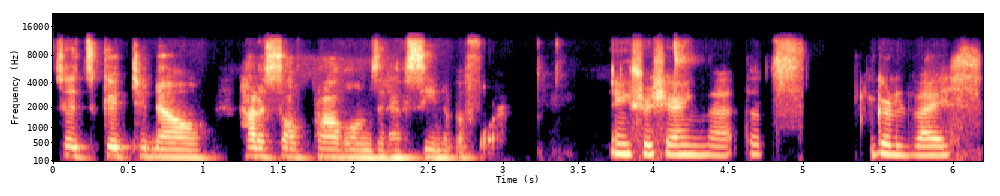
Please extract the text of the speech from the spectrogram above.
So it's good to know how to solve problems and have seen it before. Thanks for sharing that. That's good advice.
